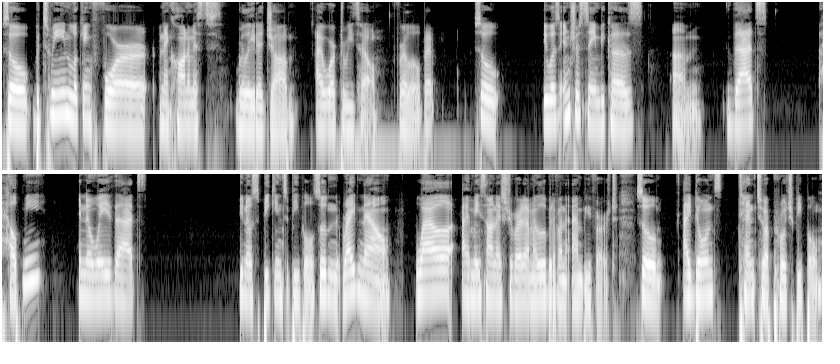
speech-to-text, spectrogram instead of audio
So between looking for an economist related job, I worked retail for a little bit. So it was interesting because um, that helped me in a way that, you know, speaking to people. So right now, while I may sound extroverted, I'm a little bit of an ambivert. So I don't tend to approach people.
